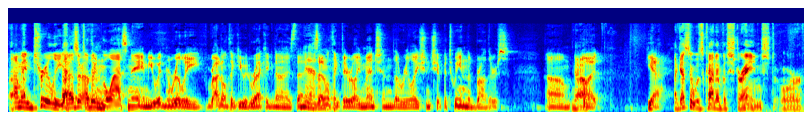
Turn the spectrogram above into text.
I mean, truly, other true. other than the last name, you wouldn't really. I don't think you would recognize that because No. I don't think they really mentioned the relationship between the brothers. Um, No. But yeah, I guess it was kind of estranged, or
